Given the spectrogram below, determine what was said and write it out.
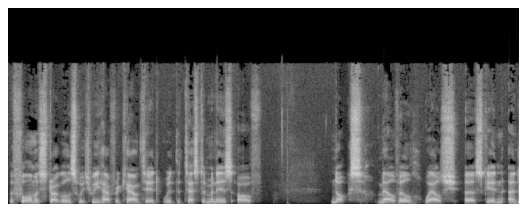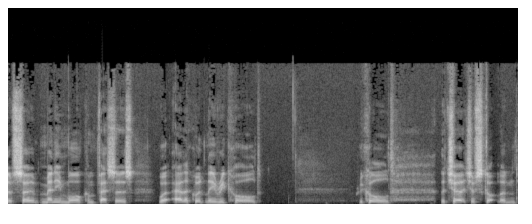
The former struggles which we have recounted, with the testimonies of Knox, Melville, Welsh, Erskine, and of so many more confessors, were eloquently recalled recalled, the Church of Scotland,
